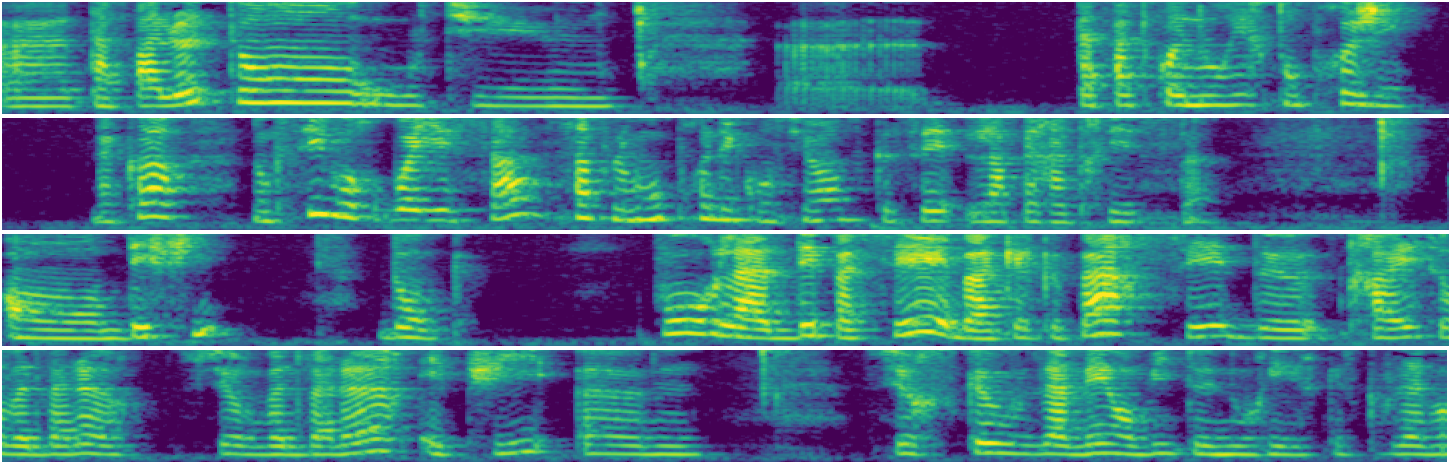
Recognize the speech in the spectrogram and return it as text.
euh, tu n'as pas le temps, ou tu euh, n'as pas de quoi nourrir ton projet. D'accord? Donc si vous voyez ça, simplement prenez conscience que c'est l'impératrice en défi. Donc pour la dépasser, eh ben, quelque part, c'est de travailler sur votre valeur, sur votre valeur et puis euh, sur ce que vous avez envie de nourrir. Qu'est-ce que vous avez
